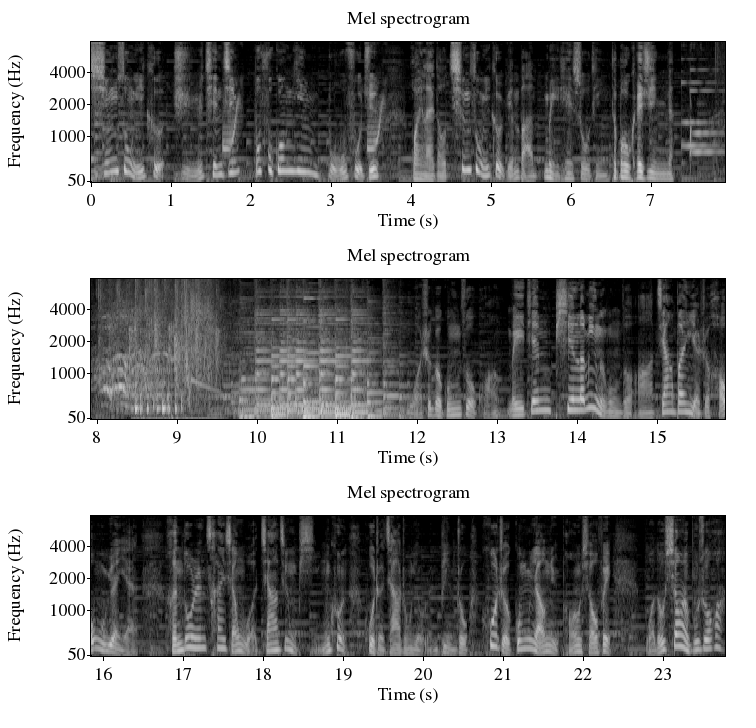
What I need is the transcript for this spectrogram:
轻松一刻值千金，不负光阴不负君。欢迎来到轻松一刻原版，每天收听，他不开心呢。是个工作狂，每天拼了命的工作啊，加班也是毫无怨言。很多人猜想我家境贫困，或者家中有人病重，或者供养女朋友消费，我都笑笑不说话，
